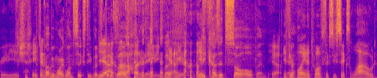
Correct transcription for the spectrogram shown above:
radiation. It's know? probably more like 160, but it's yeah, pretty it's close not 180, but Yeah. you. If- because it's so open. yeah. if you're playing a 1266 loud,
